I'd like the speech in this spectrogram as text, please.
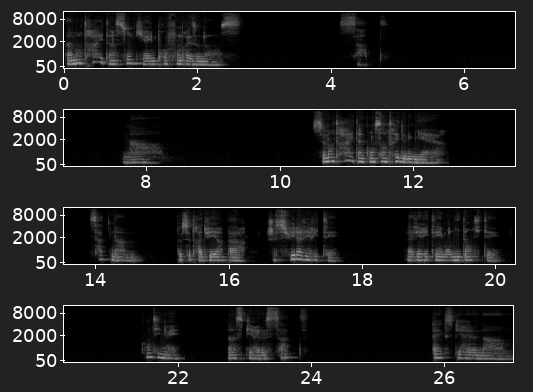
Un mantra est un son qui a une profonde résonance. Sat. Nam. Ce mantra est un concentré de lumière. Satnam peut se traduire par Je suis la vérité. La vérité est mon identité. Continuez. Inspirez le Sat. Expirez le Nam.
